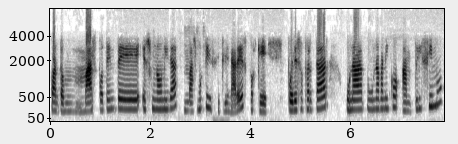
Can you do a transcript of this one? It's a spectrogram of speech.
cuanto más potente es una unidad, más multidisciplinar es, porque puedes ofertar una, un abanico amplísimo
